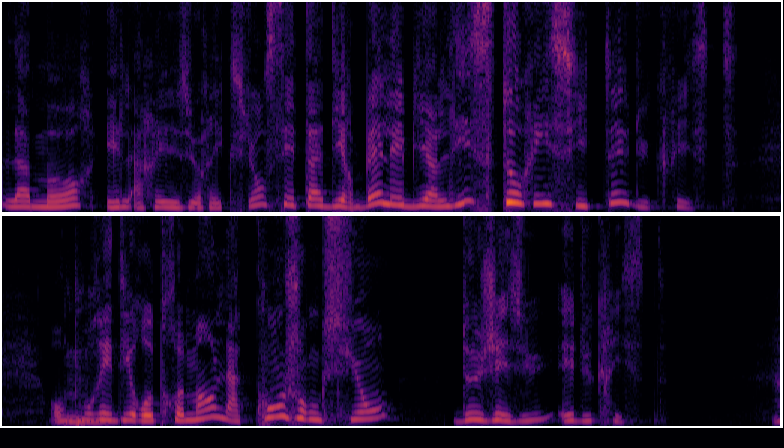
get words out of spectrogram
la mort et la résurrection, c'est-à-dire bel et bien l'historicité du Christ. On pourrait dire autrement la conjonction de Jésus et du Christ. Ah,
